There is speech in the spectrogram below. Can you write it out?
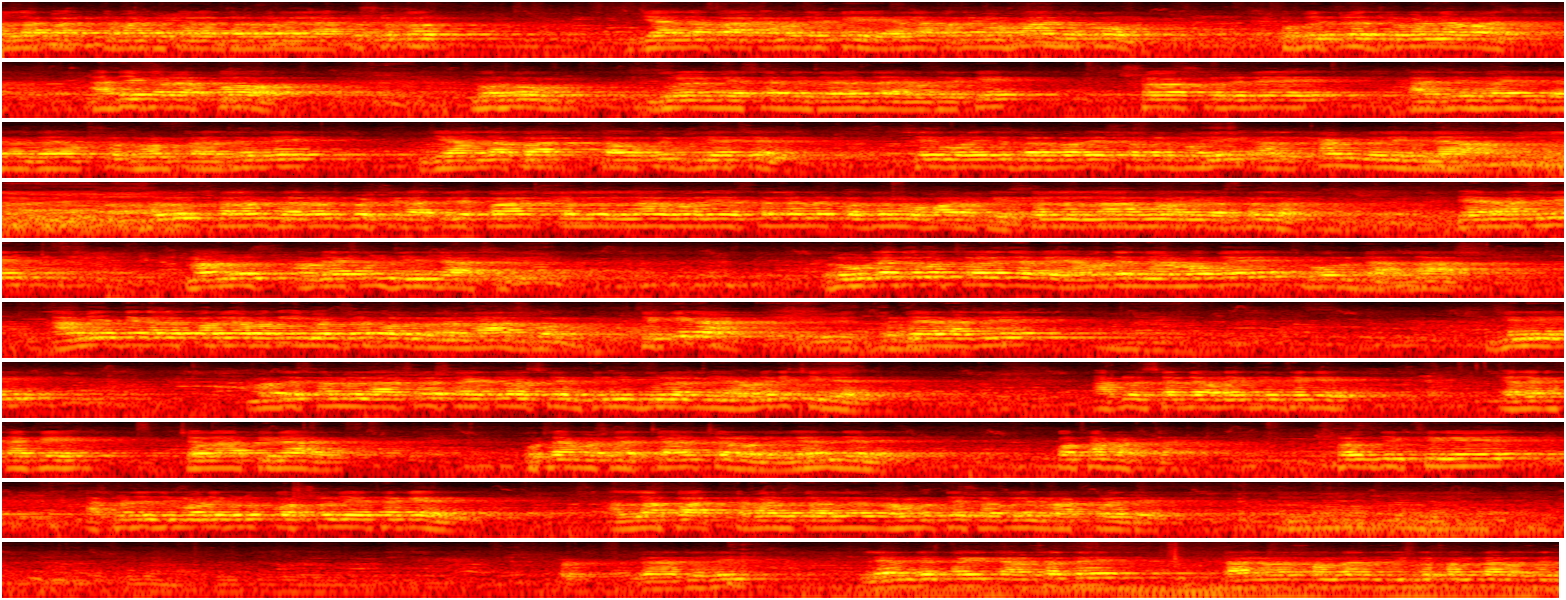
আল্লাহ পাক তোমার তাআলা দরবারে লাখো শুকর। যে আল্লাহ পাক আমাদেরকে, আল্লাহ পাকের মহান হুকুম, পবিত্র জুমার নামাজ আদায় করার পর মরহুম দুলাল মিয়া সাহেবের জানাজায় আমাদেরকে সশরীরে হাজির হয়ে জানাজায় অংশগ্রহণ করার জন্য যে আল্লাহ পাক তৌফিক দিয়েছেন, সেই মনিত দরবারে সবাই বলি, আলহামদুলিল্লাহ। দরুদ সালাম প্রেরণ করছি রাসূল পাক সাল্লাল্লাহু আলাইহি ওয়াসাল্লামের কদম মোবারকে, সাল্লাল্লাহু আলাইহি ওয়াসাল্লাম। যার হাজিরে মানুষ, আমরা এখন জিন্দা আছি। রুহটা যখন চলে যাবে, আমাদের নাম হবে মুর্দা, লাশ। আমি ইন্তেকালের পরে আমাকে ইমাম সাহেব বলবে না, লাশ বলো। ঠিক না যার হাজিরে যিনি আমাদের সামনে লাশ সাহিত্য আছেন, তিনি দুলাল মিয়া, অনেকে চিনেন। আপনার সাথে অনেক দিন থেকে এলাকা থাকে চলা ফিরায় কোথায় বসায় চাল চলনে লেনদেনে কথাবার্তায় সব দিক থেকে আপনার যদি মনে কোনো কষ্ট নিয়ে থাকেন, আল্লাহ পাক তাবার তাআলার রহমতে সকলে মাফ করে দেন। যদি লেনদেন থাকে কার সাথে, তাহলে সন্তান যোগ্য সন্তান আছে।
